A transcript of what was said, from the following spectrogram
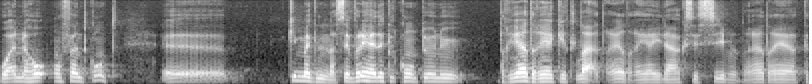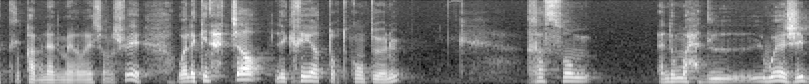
وانه en fin de compte كما قلنا c'est vrai هذاك ال contenu دغيا دغيا كيطلع دغيا دغيا il est accessible دغيا دغيا كتلقى بنادم يقدر يتفرج فيه. ولكن حتى les créateurs de contenu خاصهم عندهم واحد الواجب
